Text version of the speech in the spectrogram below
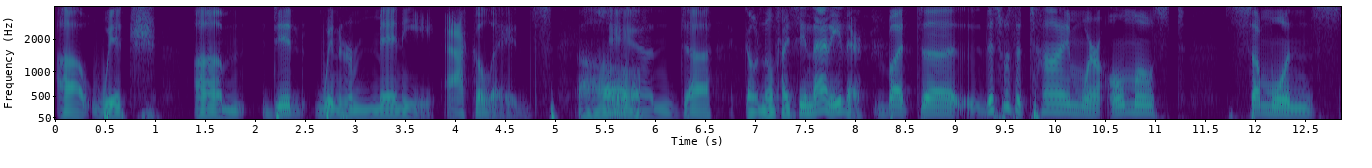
uh, which um, did win her many accolades. Oh. And uh, don't know if I've seen that either. But uh, this was a time where almost someone's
